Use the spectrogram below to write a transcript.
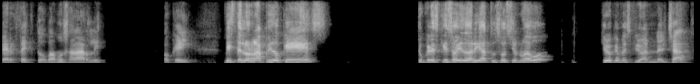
Perfecto, vamos a darle. ¿Ok? ¿Viste lo rápido que es? ¿Tú crees que eso ayudaría a tu socio nuevo? Quiero que me escriban en el chat.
